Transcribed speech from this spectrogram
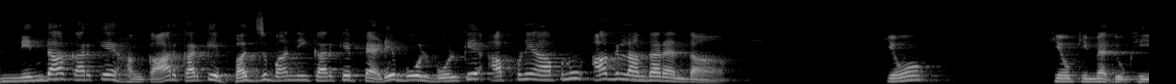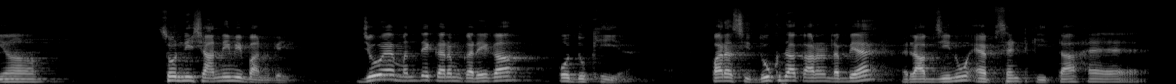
ਨਿੰਦਾ ਕਰਕੇ, ਹੰਕਾਰ ਕਰਕੇ, ਬਦਜ਼ਬਾਨੀ ਕਰਕੇ, ਭੈੜੇ ਬੋਲ ਬੋਲ ਕੇ ਆਪਣੇ ਆਪ ਨੂੰ ਅੱਗ ਲਾਉਂਦਾ ਰਹਿੰਦਾ ਕਿਉਂ? ਕਿਉਂਕਿ ਮੈਂ ਦੁਖੀਆਂ ਸੋ ਨਿਸ਼ਾਨੀ ਵੀ ਬਣ ਗਈ। ਜੋ ਇਹ ਮੰਦੇ ਕਰਮ ਕਰੇਗਾ, ਉਹ ਦੁਖੀ ਹੈ। ਪਰ ਅਸੀਂ ਦੁੱਖ ਦਾ ਕਾਰਨ ਲੱਭਿਆ, ਰੱਬ ਜੀ ਨੂੰ ਐਬਸੈਂਟ ਕੀਤਾ ਹੈ।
